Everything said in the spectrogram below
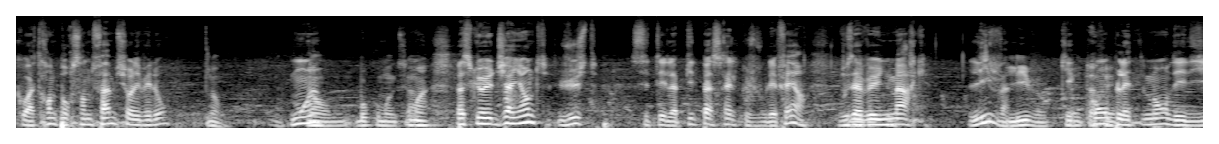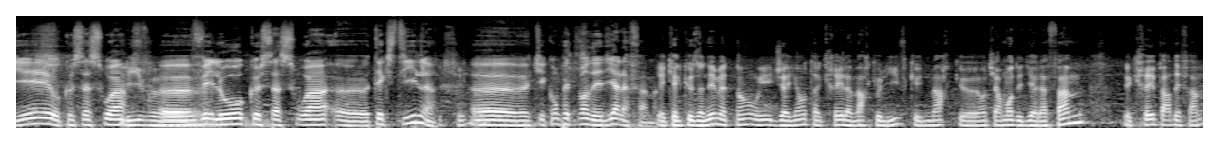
quoi? 30% de femmes sur les vélos? Non. Moins? Non, beaucoup moins que ça. Parce que Giant, juste, c'était la petite passerelle que je voulais faire. Vous avez une marque Live, qui est complètement dédié, que ça soit euh, euh, vélo, que ça soit euh, textile, qui est complètement dédié à la femme. Il y a quelques années maintenant, oui, Giant a créé la marque Live, qui est une marque entièrement dédiée à la femme, et créée par des femmes.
